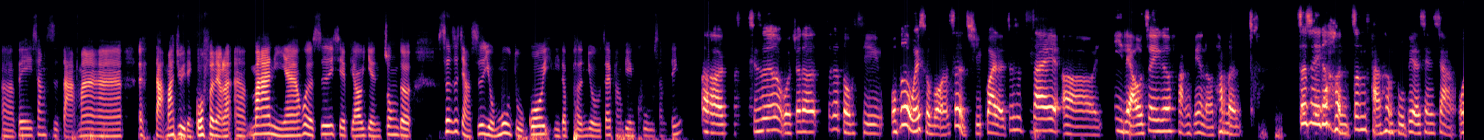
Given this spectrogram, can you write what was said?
呃，被上司打骂啊，哎，打骂就有点过分了啦啊，骂你呀，或者是一些比较严重的，甚至讲是有目睹过你的朋友在旁边哭 something。呃，其实我觉得这个东西，我不知道为什么是很奇怪的，就是在呃医疗这一个方面呢，他们这是一个很正常、很普遍的现象。我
